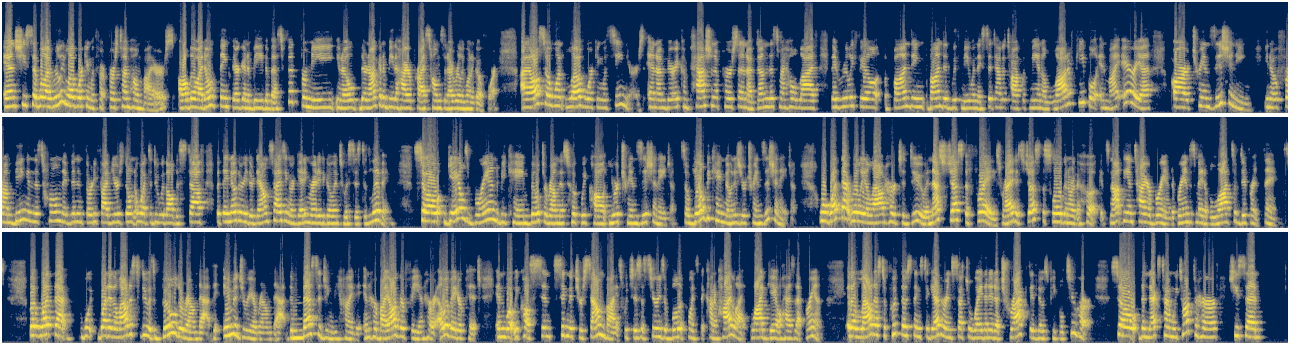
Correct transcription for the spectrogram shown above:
And she said, Well, I really love working with first time home buyers, although I don't think they're going to be the best fit for me. You know, they're not going to be the higher priced homes that I really want to go for. I also want love working with seniors, and I'm a very compassionate person. I've done this my whole life. They really feel bonding bonded with me when they sit down to talk with me. And a lot of people in my area are transitioning, you know, from being in this home they've been in 35 years, don't know what to do with all this stuff, but they know they're either downsizing or getting ready to go into assisted living. So Gail's brand became built around this hook we call your transition agent. So Gail became known as your transition agent. Well, what that really allowed her to do, and that's just the phrase, right? It's just the slogan or the hook. It's not the entire brand. A brand is made of lots of different things. But what that what it allowed us to do is build around that, the imagery around that, the messaging behind it in her biography and her elevator pitch, in what we call signature sound bites, which is a series of bullet points that kind of highlight why Gail has that brand. It allowed us to put those things together in such a way that it attracted those people to her. So the next time we talked to her, she said,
